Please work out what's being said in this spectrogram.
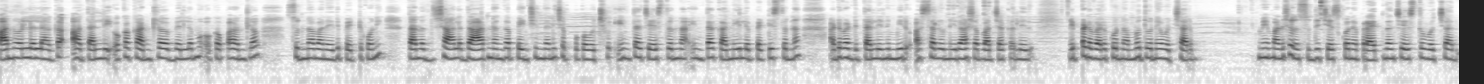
పన్నులలాగా ఆ తల్లి ఒక కంట్లో బెల్లము ఒక కంట్లో సున్నం అనేది పెట్టుకొని తన చాలా దారుణంగా పెంచిందని చెప్పుకోవచ్చు. ఇంత చేస్తున్నా ఇంత కన్నీళ్ళు పెట్టిస్తున్నా అటువంటి తల్లిని మీరు అస్సలు నిరాశపరచకలేదు ఇప్పటి వరకు నమ్ముతూనే వచ్చారు. మీ మనసును శుద్ధి చేసుకునే ప్రయత్నం చేస్తూ వచ్చారు.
